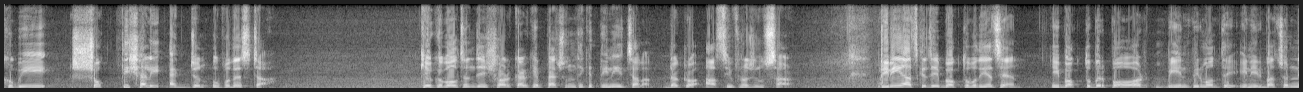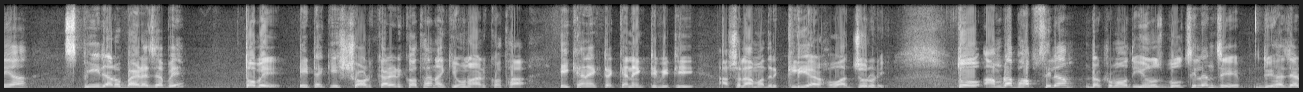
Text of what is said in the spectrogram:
খুবই শক্তিশালী একজন উপদেষ্টা কেউ কেউ বলছেন যে সরকারকে পেছন থেকে তিনিই চালান, ডক্টর আসিফ নজরুল স্যার। তিনি আজকে যে বক্তব্য দিয়েছেন, এই বক্তব্যের পর বিএনপির মধ্যে এই নির্বাচন নেওয়া স্পিড আরও বেড়ে যাবে। তবে এটা কি সরকারের কথা নাকি ওনার কথা? এখানে একটা কানেক্টিভিটি আসলে আমাদের ক্লিয়ার হওয়া জরুরি। তো আমরা ভাবছিলাম, ডক্টর মোহাম্মদ ইউনুস বলছিলেন যে দুই হাজার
